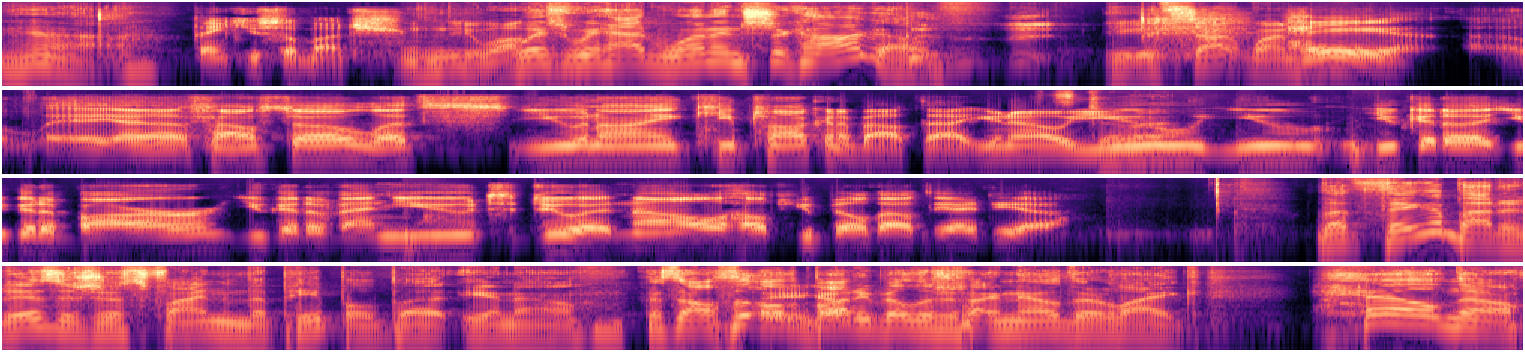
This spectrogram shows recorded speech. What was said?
Yeah. Thank you so much. You're welcome. Wish we had one in Chicago. you can start one. Hey, uh, uh, Fausto, let's you and I keep talking about that. You know, Let's you you you get a you get a bar, you get a venue to do it, and I'll help you build out the idea. the thing about it is, is just finding the people. But you know, because all, the- all the bodybuilders I know, they're like, hell no.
